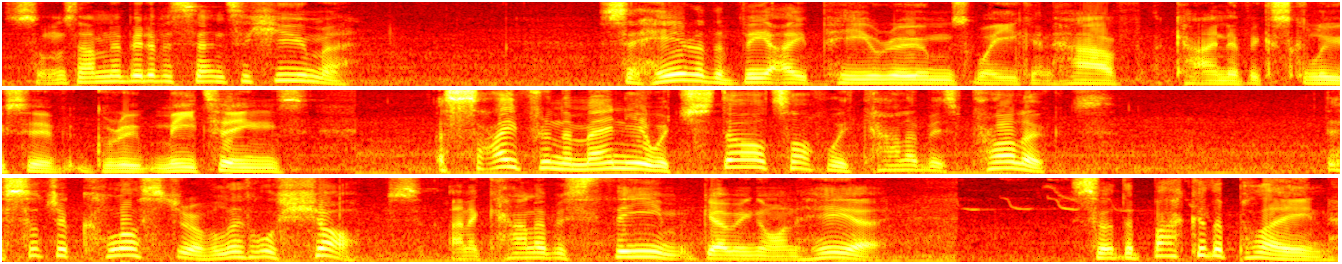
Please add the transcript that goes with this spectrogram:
someone's having a bit of a sense of humour. So here are the VIP rooms where you can have a kind of exclusive group meetings. Aside from the menu, which starts off with cannabis products, there's such a cluster of little shops and a cannabis theme going on here. So at the back of the plane,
